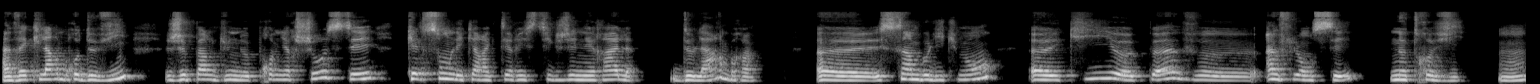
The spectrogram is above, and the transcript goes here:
Avec l'arbre de vie, je parle d'une première chose, c'est quelles sont les caractéristiques générales de l'arbre, euh, symboliquement, euh, qui euh, peuvent influencer notre vie. Hein.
